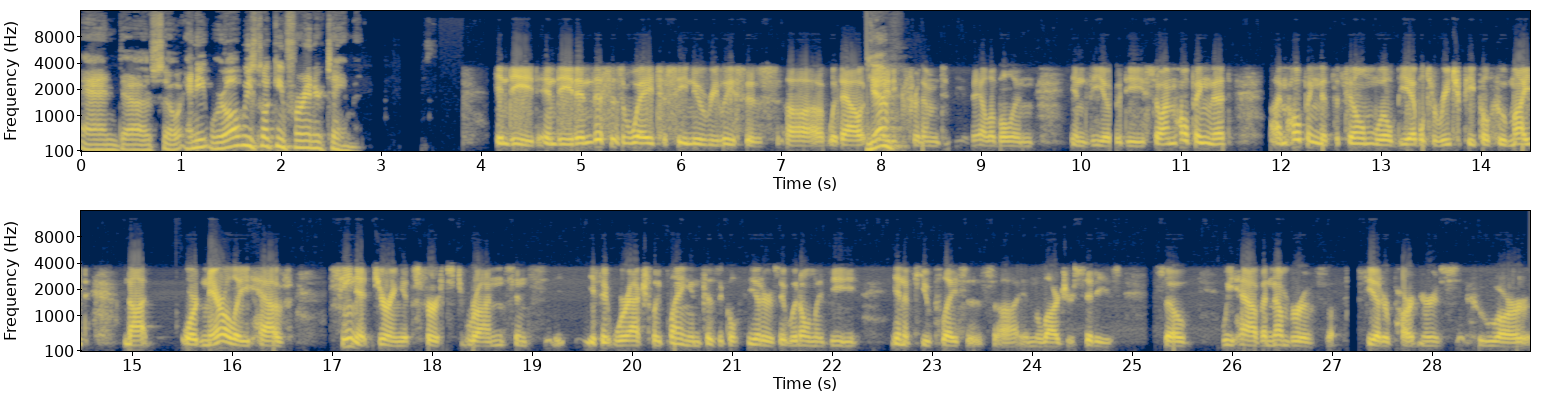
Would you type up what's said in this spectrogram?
and uh, so any we're always looking for entertainment. Indeed, indeed, and this is a way to see new releases uh, without yeah. waiting for them to be available in in VOD. So I'm hoping that I'm hoping that the film will be able to reach people who might not ordinarily have seen it during its first run, since if it were actually playing in physical theaters, it would only be in a few places uh, in the larger cities. So we have a number of theater partners who are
